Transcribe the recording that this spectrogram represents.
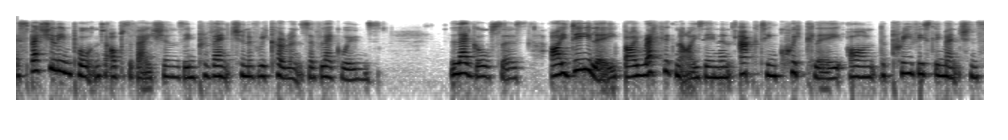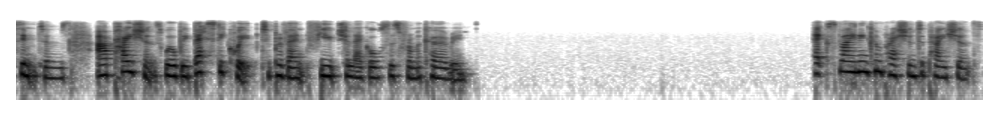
Especially important observations in prevention of recurrence of leg wounds. Leg ulcers, ideally by recognising and acting quickly on the previously mentioned symptoms, our patients will be best equipped to prevent future leg ulcers from occurring. Explaining compression to patients.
